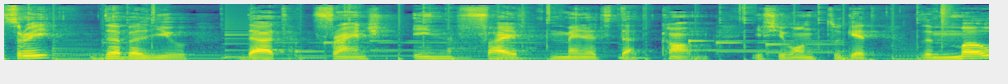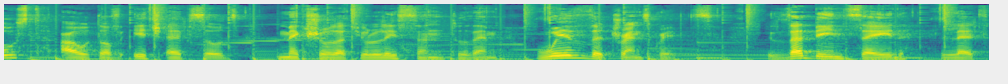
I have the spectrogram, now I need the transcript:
www.frenchin5minutes.com. If you want to get the most out of each episode, make sure that you listen to them with the transcripts. With that being said, let's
